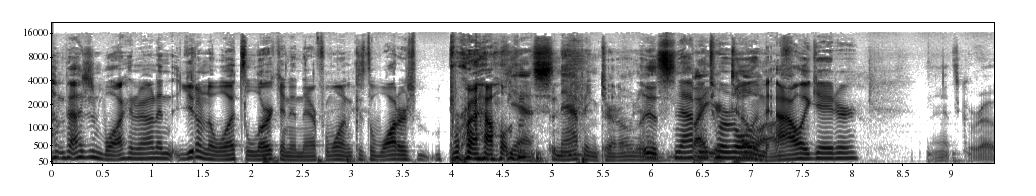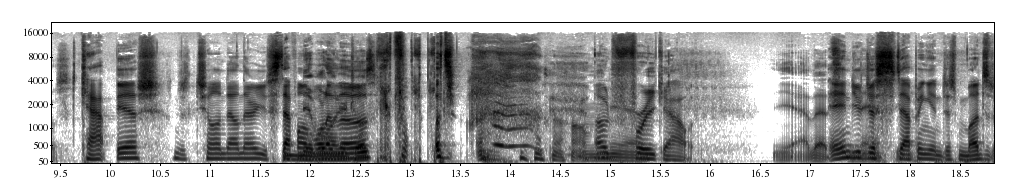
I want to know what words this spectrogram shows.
Imagine walking around and you don't know what's lurking in there for one because the water's brown. Yeah, snapping turtle. gonna snapping bite your turtle, toe an off. alligator, That's gross. catfish, just chilling down there. You step on Nibble one of on your those, Oh, I would oh, man. freak out. Yeah, that's and you're just nasty. stepping in just muds.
